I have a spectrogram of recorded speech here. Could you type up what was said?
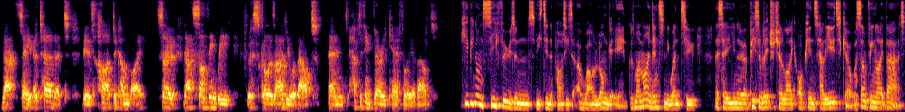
that, say, a turbot is hard to come by. So that's something we scholars argue about and have to think very carefully about. Keeping on seafood and these dinner parties a while longer in, because my mind instantly went to, let's say, you know, a piece of literature like Oppian's Halieutica or something like that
